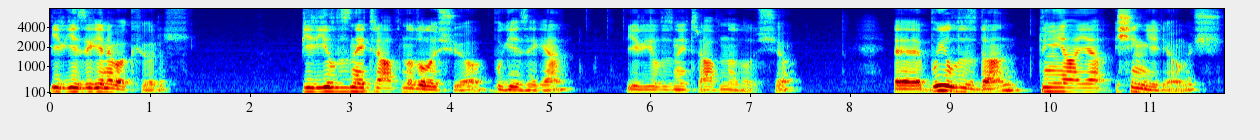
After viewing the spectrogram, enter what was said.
bir gezegene bakıyoruz. Bir yıldızın etrafında dolaşıyor bu gezegen. Bir yıldızın etrafında dolaşıyor. Ee, bu yıldızdan dünyaya ışın geliyormuş.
